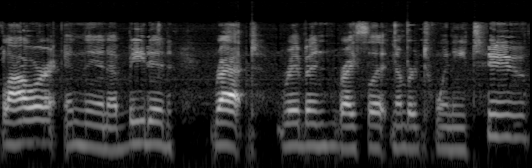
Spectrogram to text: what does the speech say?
flower, and then a beaded wrapped ribbon bracelet number 22.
